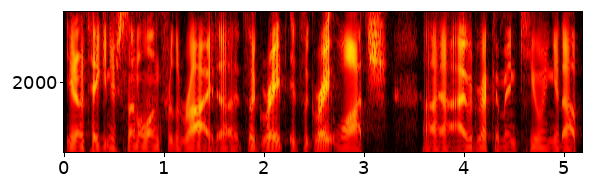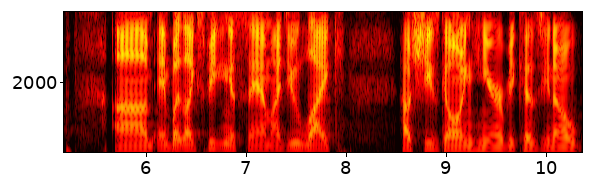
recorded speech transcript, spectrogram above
you know taking your son along for the ride. Uh, it's a great, it's a great watch. Uh, I would recommend queuing it up. Um, and but like speaking of Sam, I do like how she's going here because you know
